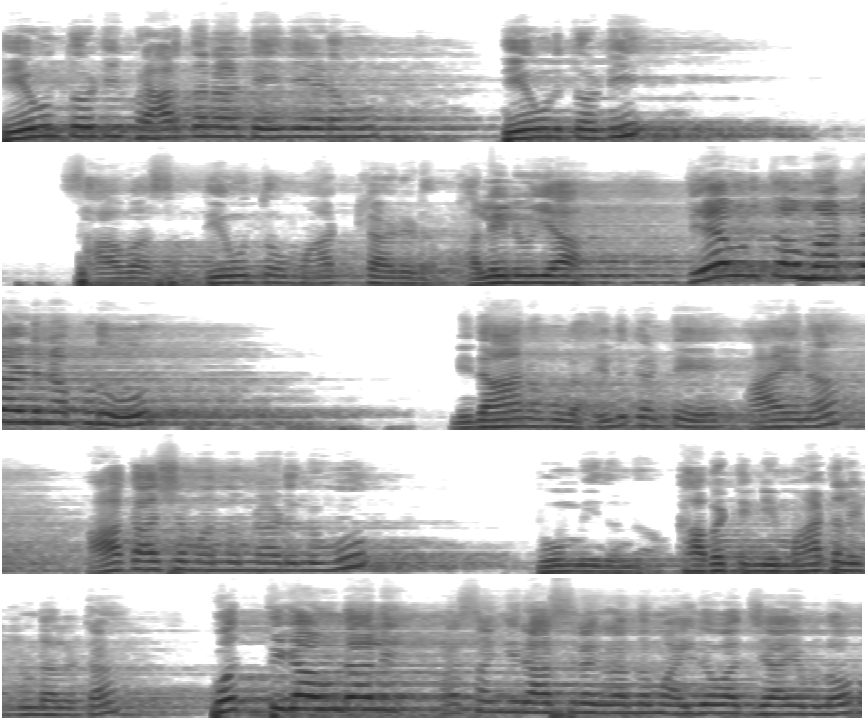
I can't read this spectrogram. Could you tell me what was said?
దేవునితోటి ప్రార్థన అంటే ఏం చేయడము? దేవునితోటి సావాసం. దేవునితో మాట్లాడడం. హలెలుయా దేవునితో మాట్లాడినప్పుడు నిదానముగా. ఎందుకంటే ఆయన ఆకాశం అందున్నాడు నువ్వు భూమి మీద ఉన్నావు కాబట్టి నీ మాటలు ఎట్లుండాలట? కొద్దిగా ఉండాలి. ప్రసంగి రాసిన గ్రంథం ఐదవ అధ్యాయంలో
